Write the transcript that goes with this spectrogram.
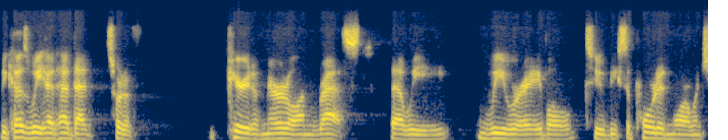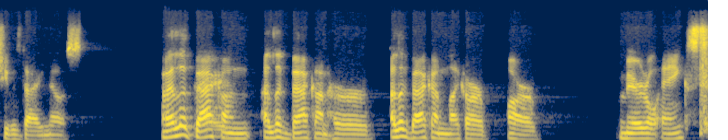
because we had had that sort of period of marital unrest that we we were able to be supported more when she was diagnosed. And i look back right. on i look back on her i look back on like our our marital angst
